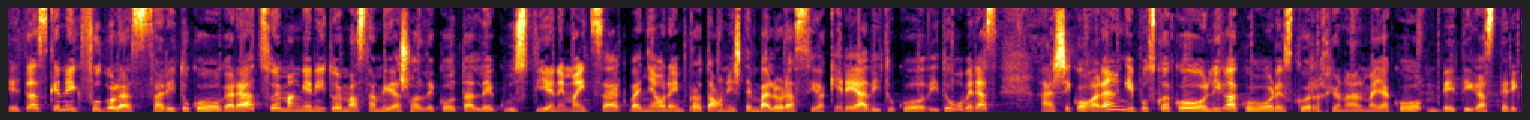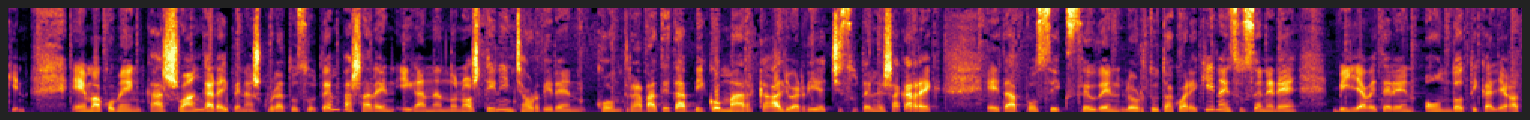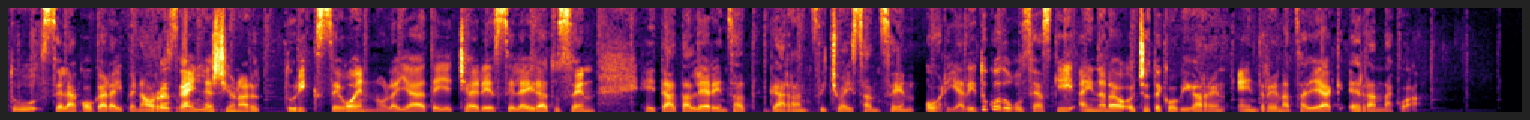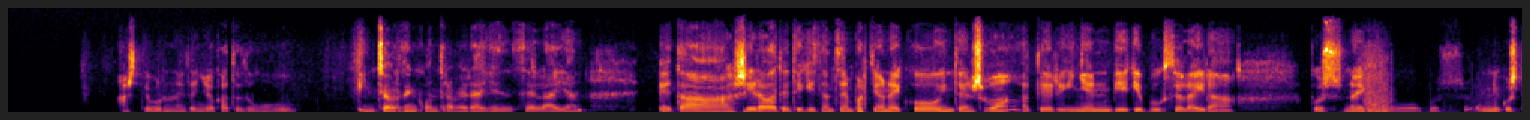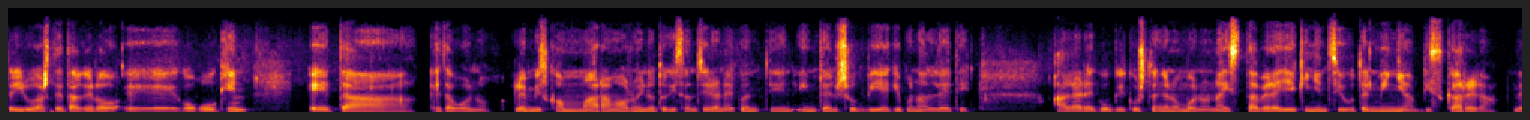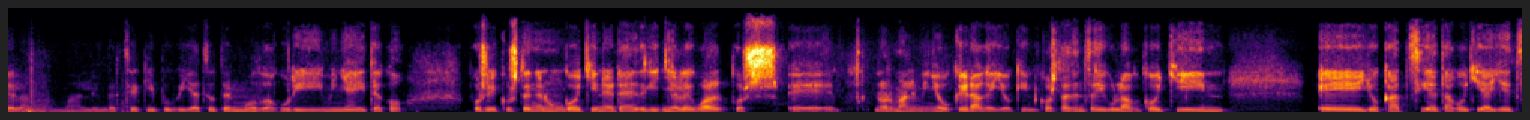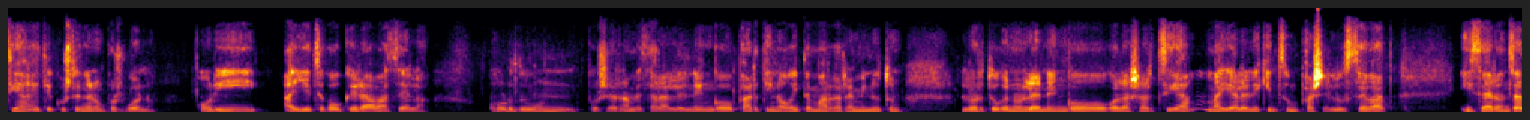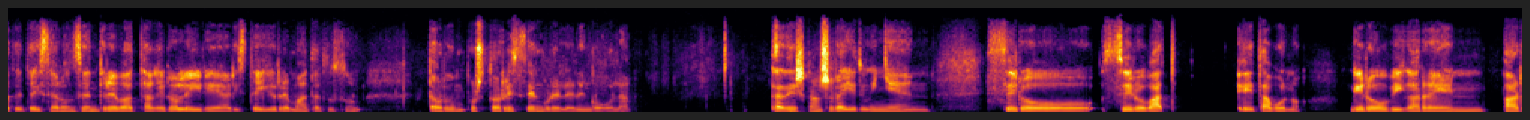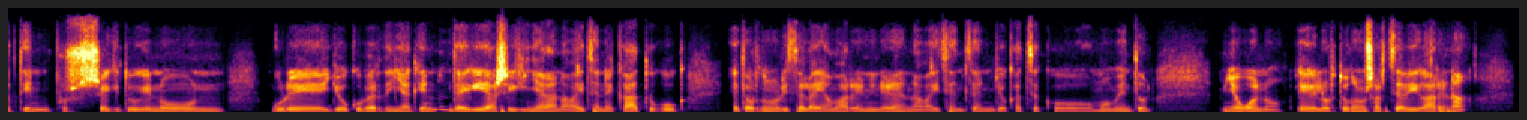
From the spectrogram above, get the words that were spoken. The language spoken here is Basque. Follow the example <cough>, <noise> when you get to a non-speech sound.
Eta azkenik futbolaz zarituko gara, atzo eman genituen bastan bidasoaldeko talde guztien emaitzak, baina orain protagonisten balorazioak ere adituko ditugu beraz, hasiko gara, Gipuzkoako ligako orezko regional maiako beti gazterekin. Emakumeen kasuan garaipen askuratu zuten, pasaden igandan donostin, intxaur diren kontra bat eta biko markagailu ardi zuten lesakarrek, eta pozik zeuden lortutakoarekin, hain zuzen ere, bilabeteren ondotik alegatu zelako garaipena. Horrez gain, lesionaturik zegoen, nolaia eta ere zelairatu zen eta taldearentzat garrantzitsua izan zen hori. Adituko dugu zehazki Ainara Otxoteko bigarren entrenatzaileak errandakoa. Aste burunetan jokatu dugu intxa orden kontra beraien zelaian, eta hasiera batetik izan zen partio nahiko intensua, ater ginen bi ekipuk zelaira pues, nahiko, pues, nik uste iru aste eta gero e, gogukin, eta, eta bueno, lehenbizkoan marra maur minutuk izan ziren nahiko intensuk bi ekipun aldetik alarekuk ikusten genuen, bueno, naizta beraiek inentzi guten mina, bizkarrera, dela normal, inbertzi ekipu bilatzuten modua guri mina egiteko, pues ikusten genuen goitin ere, ginela igual, pues, e, normali mina aukera gehiokin. Kostatzen zaigula goitin e, jokatzi eta goiti aietzia, eta ikusten genuen, pues, bueno, hori aietzeko aukera bazela. Orduan, pues, erran bezala, lehenengo partin, hogeite margarren minutun, lortu genuen lehenengo gola sartzia, maialen ekintzun pase luze bat, izarontzat eta izaron zentre bat gero leire aristegi rematatu zuen, eta orduan postorri zen gure lehenengo gola. Eta deskansora jetu ginen 0 bat, eta bueno, gero bigarren partin, pues, segitu genuen gure joku berdinakin, degi hasi ginera nabaitzen ekatu guk, eta orduan hori zelaian barren ineren nabaitzen zen jokatzeko momentun. Baina, bueno, e, lortu genuen sartzea bigarrena,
